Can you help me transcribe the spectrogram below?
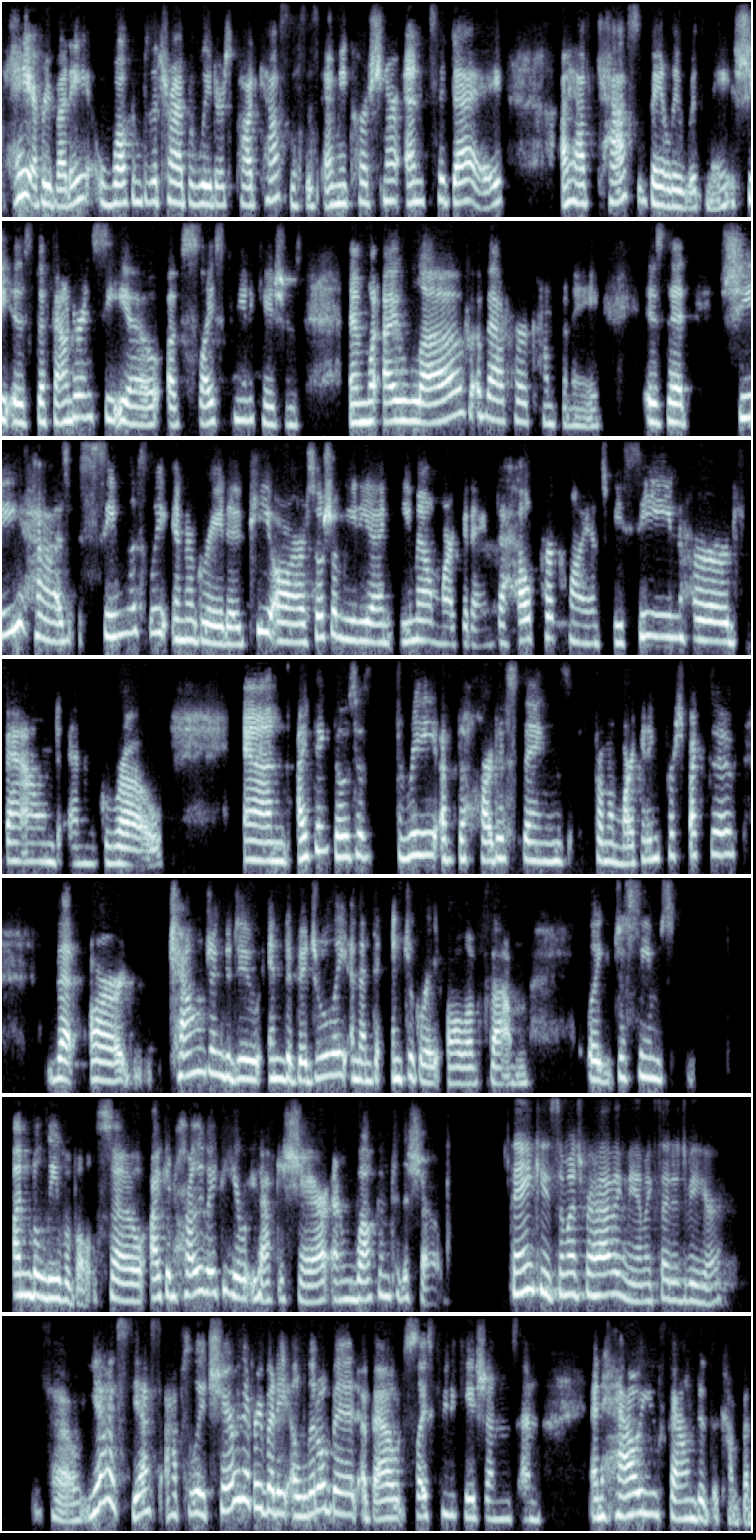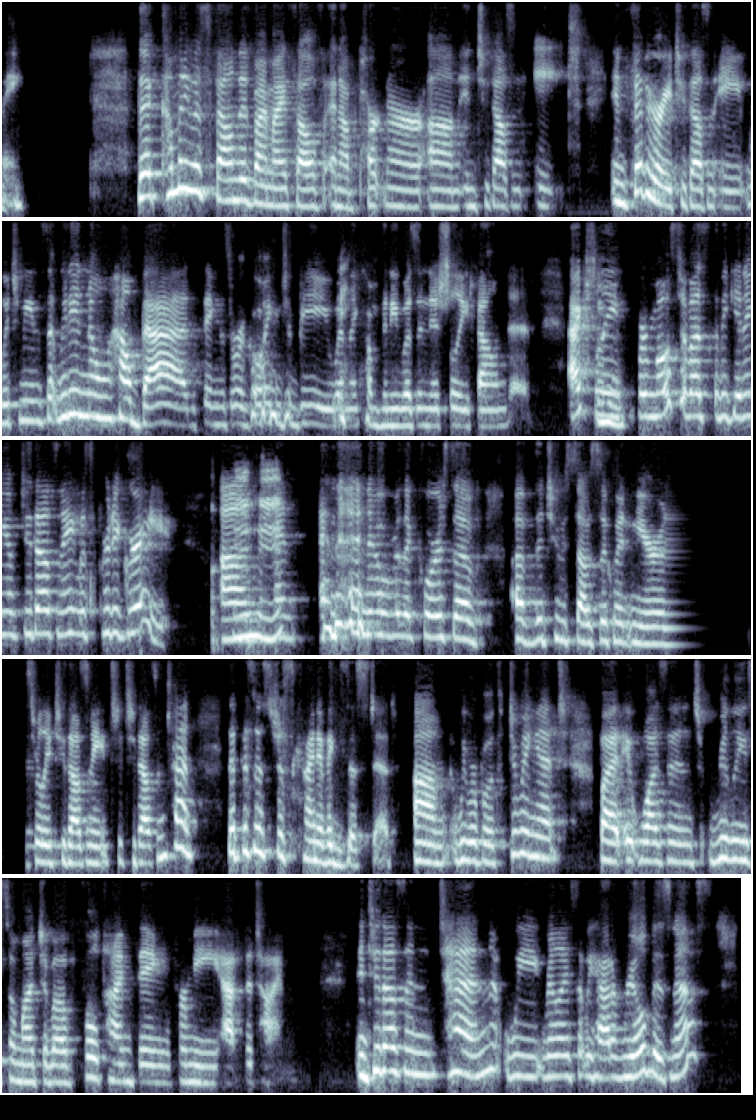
Hey, everybody. Welcome to the Tribe of Leaders podcast. This is Emmy Kirschner, and today I have Cass Bailey with me. She is the founder and CEO of Slice Communications. And what I love about her company is that she has seamlessly integrated PR, social media, and email marketing to help her clients be seen, heard, found, and grow. And I think those are three of the hardest things from a marketing perspective that are challenging to do individually and then to integrate all of them like just seems unbelievable. So I can hardly wait to hear what you have to share and welcome to the show. Thank you so much for having me. I'm excited to be here. So, yes, yes, absolutely. Share with everybody a little bit about Slice Communications and and how you founded the company. The company was founded by myself and a partner um, in 2008 in February 2008, which means that we didn't know how bad things were going to be when the company was initially founded actually mm-hmm. for most of us the beginning of 2008 was pretty great um, mm-hmm. and and then over the course of of the two subsequent years really 2008 to 2010 the business just kind of existed um, we were both doing it but it wasn't really so much of a full-time thing for me at the time in 2010 we realized that we had a real business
